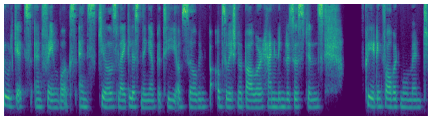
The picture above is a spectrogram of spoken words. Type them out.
toolkits and frameworks and skills like listening empathy observing observational power handling resistance creating forward movement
